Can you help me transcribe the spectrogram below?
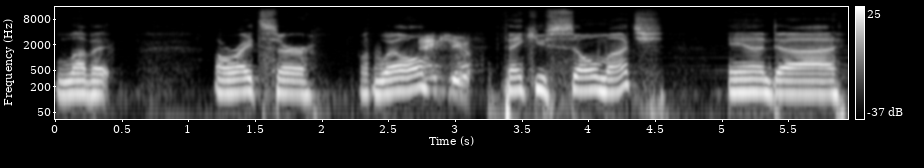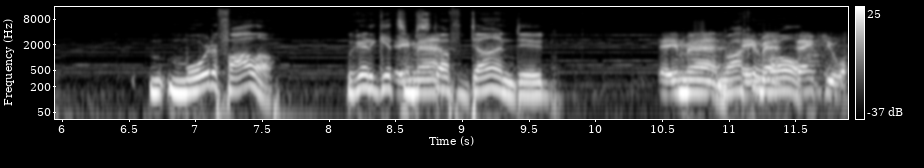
Love it. All right, sir. Well, thank you. Thank you so much. And uh, more to follow. We got to get some stuff done, dude. Amen. Rock Amen. and roll. Thank you.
